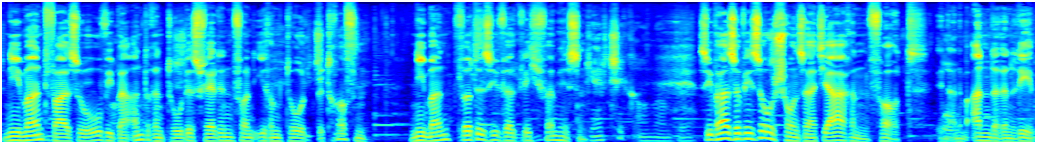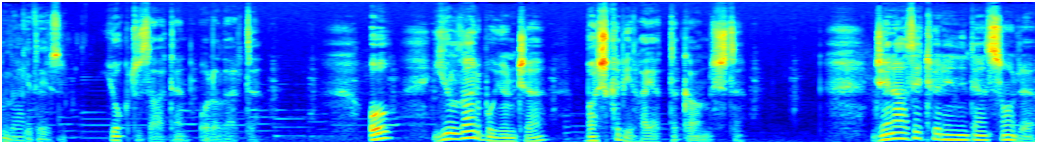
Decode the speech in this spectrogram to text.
Niemand war so wie bei anderen Todesfällen von ihrem Tod betroffen. Niemand würde sie wirklich vermissen. Sie war sowieso schon seit Jahren fort in einem anderen Leben gewesen. Yoktu zaten oralarda. O yıllar boyunca başka bir hayatta kalmıştı. Cenaze töreninden sonra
